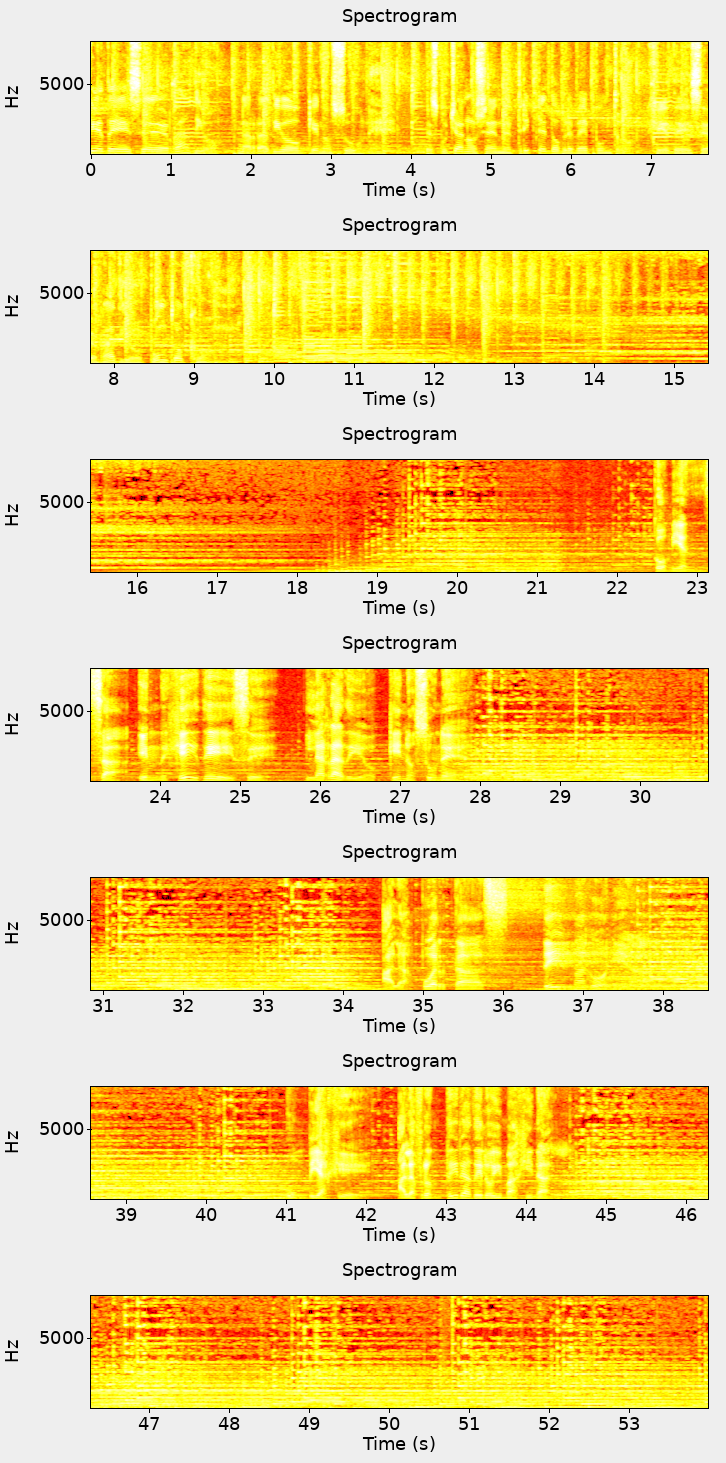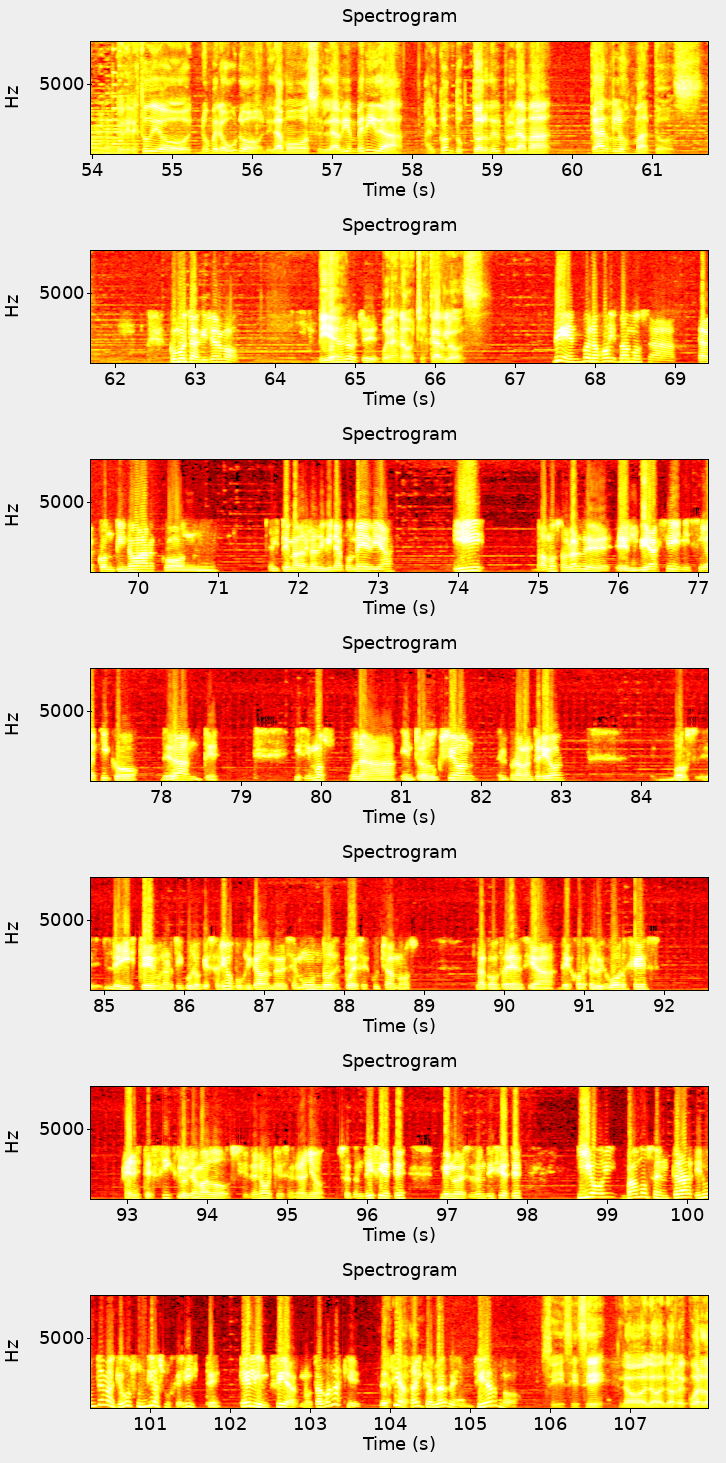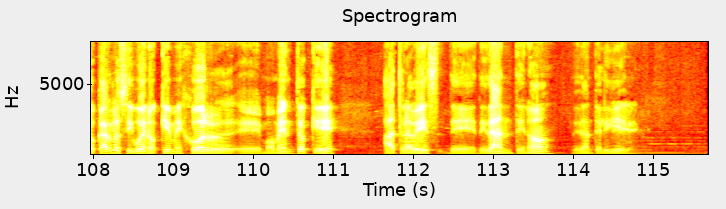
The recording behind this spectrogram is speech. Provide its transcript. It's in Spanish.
GDS Radio, la radio que nos une. Escúchanos en www.gdsradio.com. Comienza en GDS, la radio que nos une. Puertas de Magonia. Un viaje a la frontera de lo imaginal. Desde el estudio número uno le damos la bienvenida al conductor del programa, Carlos Matos. ¿Cómo estás, Guillermo? Bien. Buenas noches. Buenas noches, Carlos. Bien, bueno, hoy vamos a, a continuar con el tema de la Divina Comedia y vamos a hablar del el viaje iniciático de Dante. Hicimos una introducción el programa anterior. Vos eh, leíste un artículo que salió publicado en BBC Mundo, después escuchamos la conferencia de Jorge Luis Borges en este ciclo llamado Siete Noches en el año 77, 1977, y hoy vamos a entrar en un tema que vos un día sugeriste, el infierno. ¿Te acordás que decías, hay que hablar del infierno? Sí, sí, sí, lo, lo, recuerdo, Carlos, y bueno, qué mejor eh, momento que a través de, de Dante, ¿no? De Dante Alighieri.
